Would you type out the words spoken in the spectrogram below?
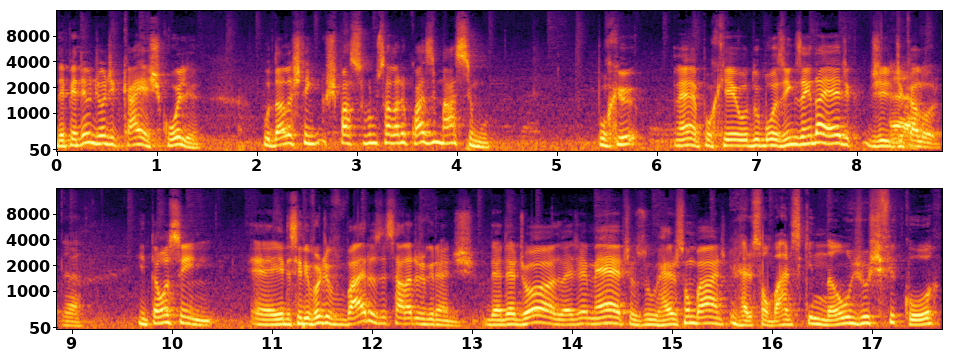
dependendo de onde cai a escolha, o Dallas tem espaço para um salário quase máximo. Porque, né, porque o do Bozingis ainda é de, de, de É, calor. É. Então, assim, é, ele se livrou de vários salários grandes. O Deandre Jordan, o Ed Matthews, o Harrison Barnes. Harrison Barnes que não justificou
